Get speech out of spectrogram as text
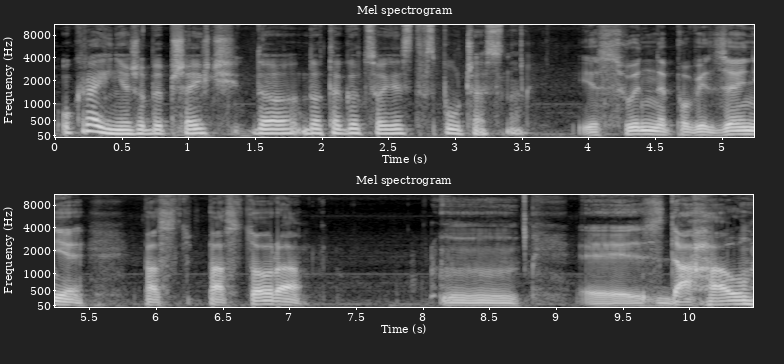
Ukrainie, żeby przejść do, do tego, co jest współczesne. jest słynne powiedzenie past, pastora mm, y, z Dachau,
